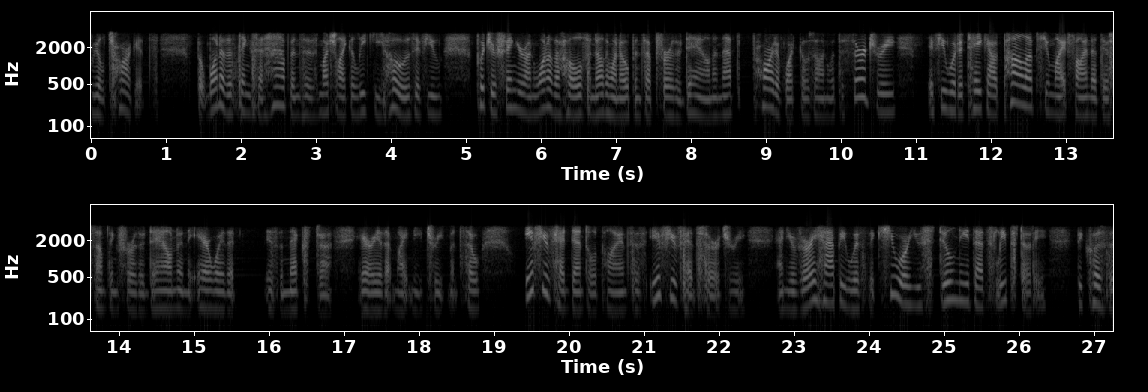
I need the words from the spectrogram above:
real targets. But one of the things that happens is much like a leaky hose, if you put your finger on one of the holes, another one opens up further down, and that's part of what goes on with the surgery. If you were to take out polyps, you might find that there's something further down in the airway that is the next uh, area that might need treatment. So if you've had dental appliances, if you've had surgery, and you're very happy with the cure, you still need that sleep study because the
